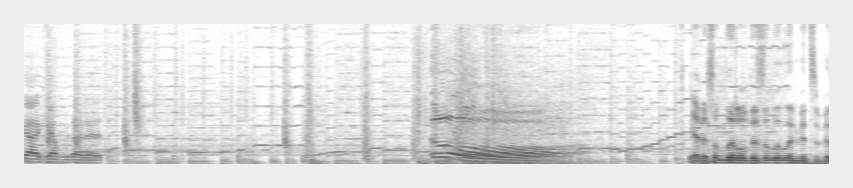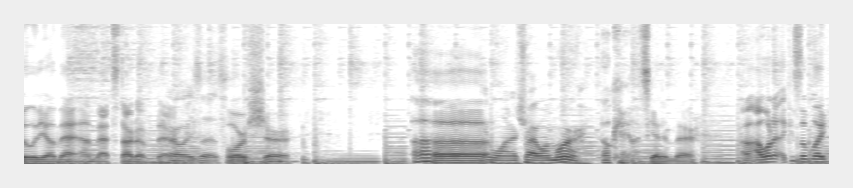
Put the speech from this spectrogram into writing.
Oh I can't believe that hit. Yeah, there's a little, there's a little invincibility on that, on that startup there. There always is. For sure. Uh, I want to try one more. okay, let's get in there. Uh, I want to, because I'm like,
